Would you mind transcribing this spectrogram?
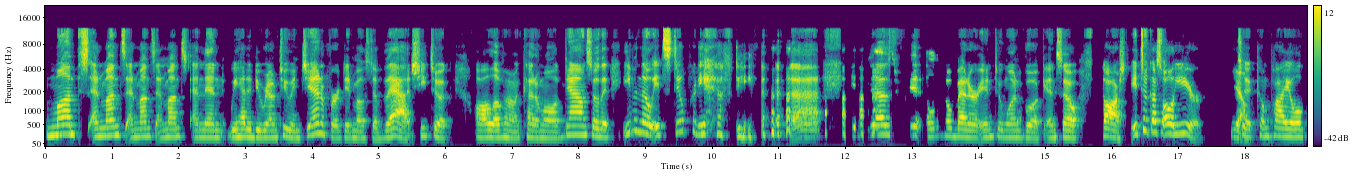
months and months and months and months and then we had to do round two and jennifer did most of that. She took all of them and cut them all down so that even though it's still pretty hefty it does fit a little better into one book and so gosh it took us all year yeah. to compile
